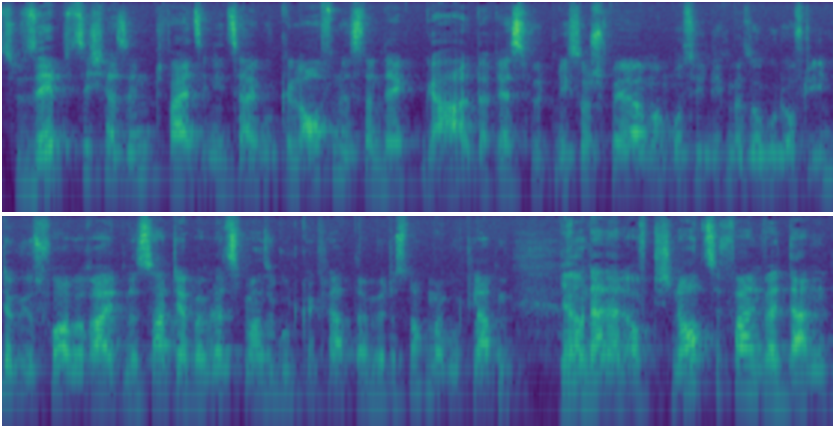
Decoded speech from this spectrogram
zu selbstsicher sind, weil es initial gut gelaufen ist, dann denken, ja, der Rest wird nicht so schwer, man muss sich nicht mehr so gut auf die Interviews vorbereiten, das hat ja beim letzten Mal so gut geklappt, dann wird es nochmal gut klappen. Ja. Und dann halt auf die Schnauze fallen, weil dann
